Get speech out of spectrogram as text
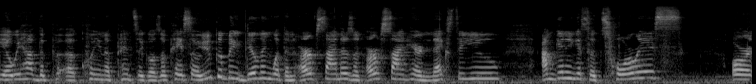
Yeah, we have the uh, Queen of Pentacles. Okay, so you could be dealing with an earth sign. There's an earth sign here next to you. I'm getting it's a Taurus. Or,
